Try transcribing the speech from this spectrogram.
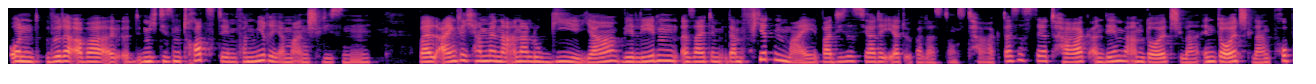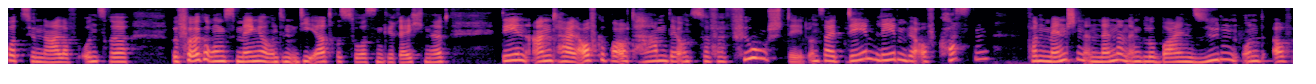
und würde aber äh, mich diesem trotzdem von Miriam anschließen weil eigentlich haben wir eine Analogie, ja. Wir leben äh, seit dem, am 4. Mai war dieses Jahr der Erdüberlastungstag. Das ist der Tag, an dem wir am Deutschland, in Deutschland proportional auf unsere Bevölkerungsmenge und die Erdressourcen gerechnet den Anteil aufgebraucht haben, der uns zur Verfügung steht. Und seitdem leben wir auf Kosten von Menschen in Ländern im globalen Süden und auf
